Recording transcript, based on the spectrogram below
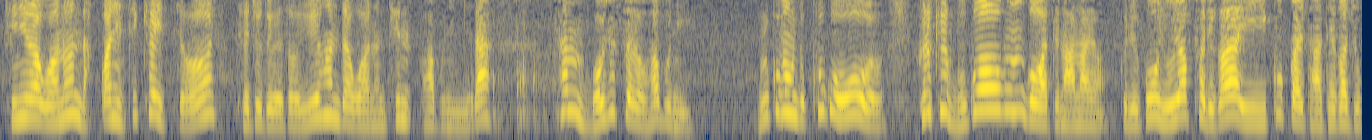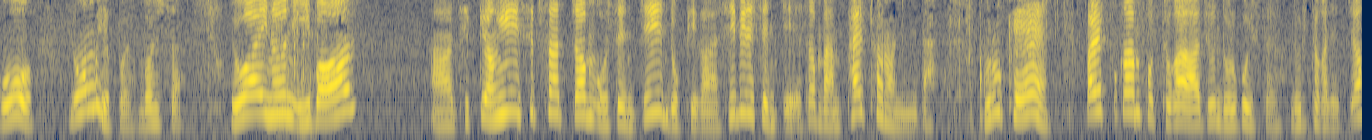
진이라고 하는 낙관이 찍혀 있죠. 제주도에서 유행한다고 하는 진 화분입니다. 참 멋있어요, 화분이. 물구멍도 크고 그렇게 무거운 것 같진 않아요. 그리고 요약 처리가 이 입구까지 다 돼가지고 너무 예뻐요. 멋있어요. 요 아이는 2번 아, 직경이 14.5cm, 높이가 11cm에서 18,000원입니다. 이렇게 빨간 포트가 아주 놀고 있어요. 놀이터가 됐죠.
